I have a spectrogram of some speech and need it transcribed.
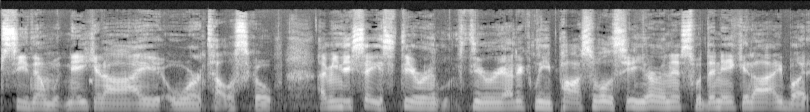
see them with naked eye or telescope. I mean, they say it's theori theoretically possible to see Uranus with the naked eye, but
